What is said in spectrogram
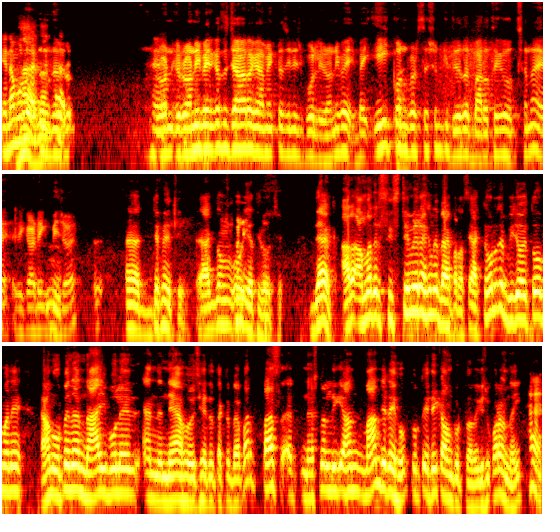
এনামুল হ্যাঁ, হ্যাঁ। রনি- ভাইয়ের কাছে যাওয়ার আগে আমি একটা জিনিস বলি রনি ভাই ভাই এই কনভারসেশন কি দুই হাজার বারো থেকে হচ্ছে না রিগার্ডিং। বিজয়? ডেফিনেটলি একদম ওই ইয়ে থেকে হচ্ছে। দেখ আর আমাদের সিস্টেমের এখানে ব্যাপার আছে। একটা হলো যে বিজয় তো মানে এখন ওপেনার নাই বলে নেওয়া হয়েছে এটা তো একটা ব্যাপার। প্লাস ন্যাশনাল লিগে এখন মান যেটাই হোক তোর তো এটাই কাউন্ট করতে হবে কিছু করার নাই। হ্যাঁ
